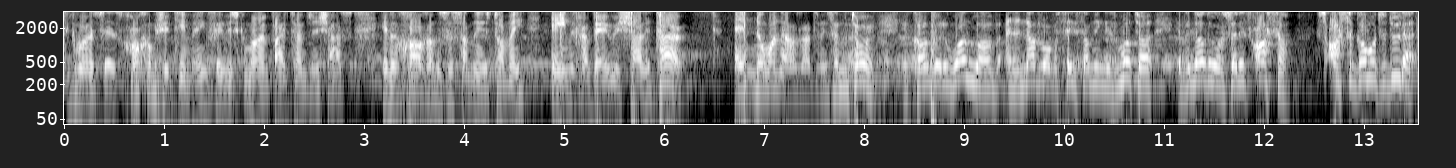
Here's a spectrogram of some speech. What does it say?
the Gemara says, Chocham Shetimei, famous Gemara five times in Shas. If a Chocham says something is Tomei, Ein Chavei Rishalitar and no one else has to make something Torah. You can't go to one Rav and another Rav say something is mutter if another Rav said it's Asa. It's Asa Gomo to do that.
